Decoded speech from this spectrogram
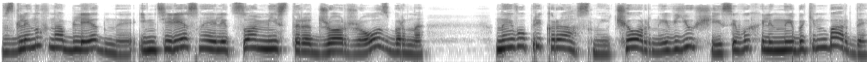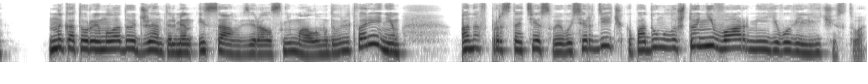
Взглянув на бледное, интересное лицо мистера Джорджа Осборна, на его прекрасные, черные, вьющиеся, выхоленные бакенбарды, на которые молодой джентльмен и сам взирал с немалым удовлетворением, она в простоте своего сердечка подумала, что ни в армии его величества,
